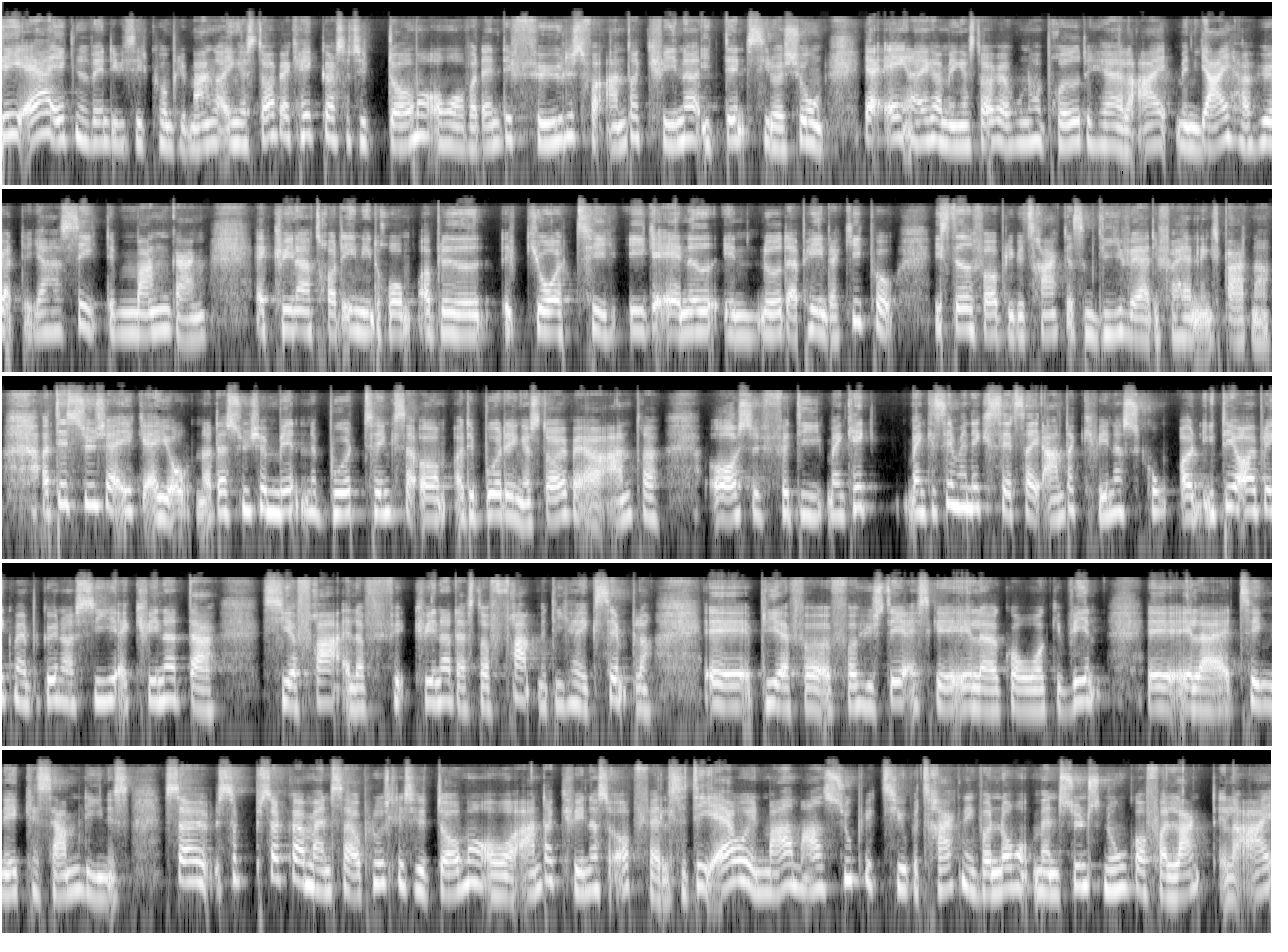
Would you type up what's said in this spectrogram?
det er ikke nødvendigvis et kompliment, og Inger Støjberg kan ikke gøre sig til dommer over, hvordan det føles for andre kvinder i den situation. Jeg aner ikke, om Inger Støjberg hun har prøvet det her eller ej, men jeg har hørt det, jeg har set det mange gange, at kvinder er trådt ind i et rum og blevet øh, gjort til ikke andet end noget, der er pænt at kigge på, i stedet for at blive betragtet som ligeværdige forhandlingspartnere. Og det synes jeg ikke er i orden, og der synes jeg, at mændene burde tænke sig om, og det burde Inger Støjberg og andre også, fordi man kan ikke man kan simpelthen ikke sætte sig i andre kvinders sko. Og i det øjeblik, man begynder at sige, at kvinder, der siger fra, eller kvinder, der står frem med de her eksempler, øh, bliver for, for hysteriske, eller går over gevind, øh, eller at tingene ikke kan sammenlignes, så, så, så gør man sig jo pludselig til dommer over andre kvinders opfattelse. Det er jo en meget, meget subjektiv betragtning, hvornår man synes, nogen går for langt eller ej.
